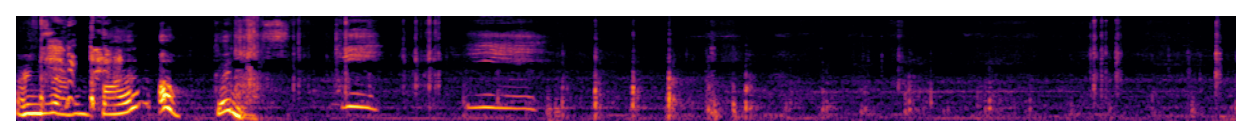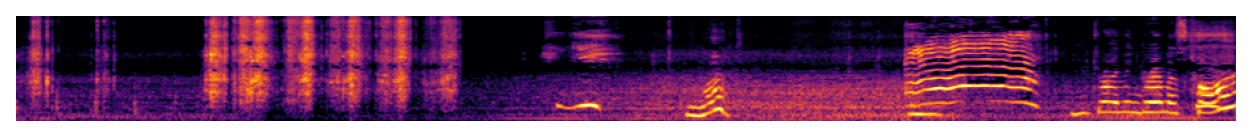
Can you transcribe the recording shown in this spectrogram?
Are you having fun? Oh, goodness. What? Are you driving Grandma's car?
